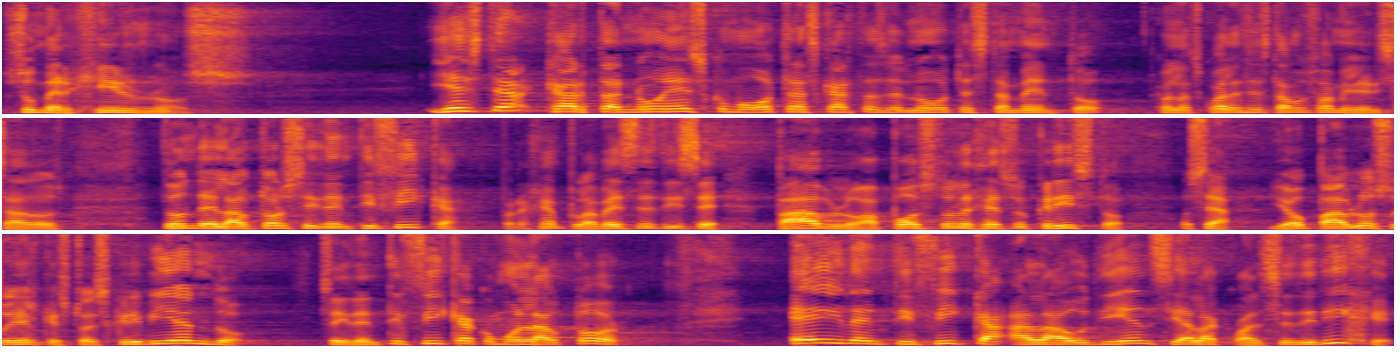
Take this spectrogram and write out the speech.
sumergirnos. Y esta carta no es como otras cartas del Nuevo Testamento, con las cuales estamos familiarizados, donde el autor se identifica. Por ejemplo, a veces dice, Pablo, apóstol de Jesucristo. O sea, yo Pablo soy el que estoy escribiendo. Se identifica como el autor. E identifica a la audiencia a la cual se dirige.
